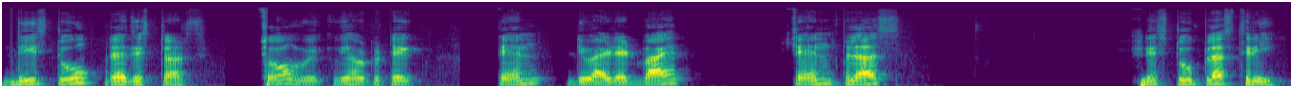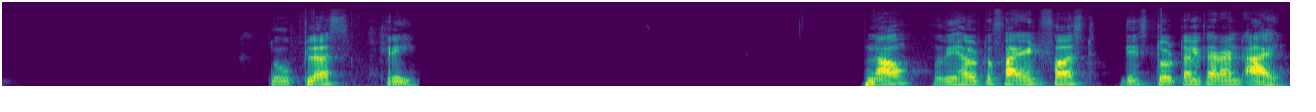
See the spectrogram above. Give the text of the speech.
these two resistors. So we, we have to take 10 divided by 10 plus this 2 plus 3. 2 plus 3. Now we have to find first this total current I.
